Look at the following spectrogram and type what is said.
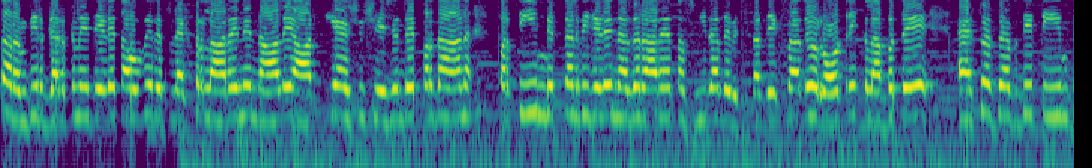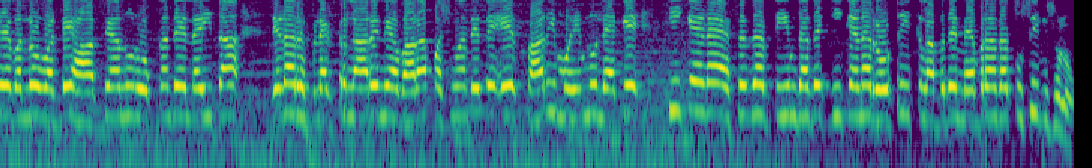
ਧਰਮਵੀਰ ਗਰਗ ਨੇ ਜਿਹੜੇ ਤਾਂ ਉਹ ਵੀ ਰਿਫਲੈਕਟਰ ਲਾ ਰਹੇ ਨੇ। ਨਾਲ ਇਹ ਆਰਤੀ ਐਸੋਸੀਏਸ਼ਨ ਦੇ ਪ੍ਰਧਾਨ ਪ੍ਰਤੀਮ ਮਿੱਤਲ ਵੀ ਜਿਹੜੇ ਨਜ਼ਰ ਆ ਰਹੇ ਤਸਵੀਰਾਂ ਦੇ ਵਿੱਚ ਤਾਂ ਦੇਖ ਸਕਦੇ ਹੋ ਰੋਟਰੀ ਕਲੱਬ ਤੇ ਐਸਐਸਐਫ ਦੀ ਟੀਮ ਦੇ ਵੱਲੋਂ ਵੱਡੇ ਹਾਦਸਿਆਂ ਨੂੰ ਰੋਕਣ ਦੇ ਲਈ ਤਾਂ ਜਿਹੜਾ ਰਿਫਲੈਕਟਰ ਲਾ ਰਹੇ ਨੇ ਆਵਾਰਾ ਪਸ਼ੂਆਂ ਦੇ ਤੇ ਇਹ ਸਾਰੀ ਮੁਹਿੰਮ ਨੂੰ ਲੈ ਕੇ ਕੀ ਕਹਿਣਾ ਐਸਐਸਐਫ ਟੀਮ ਦਾ ਤੇ ਕੀ ਕਹਿਣਾ ਰੋਟਰੀ ਕਲੱਬ ਦੇ ਮੈਂਬਰਾਂ ਦਾ, ਤੁਸੀਂ ਵੀ ਸੁਣੋ।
